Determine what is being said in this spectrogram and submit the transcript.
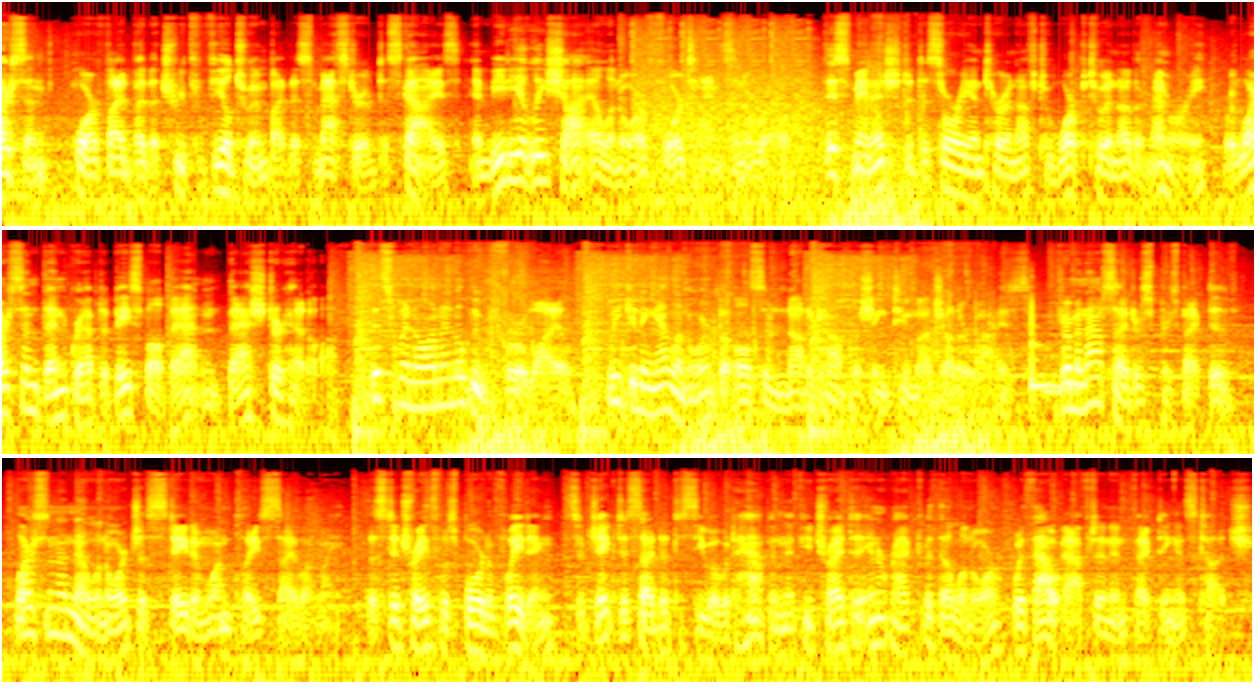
Larson, horrified by the truth revealed to him by this master of disguise, immediately shot Eleanor four times in a row. This managed to disorient her enough to warp to another memory, where Larson then grabbed a baseball bat and bashed her head off. This went on in a loop for a while, weakening Eleanor but also not accomplishing too much otherwise. From an outsider's perspective, Larson and Eleanor just stayed in one place silently. The Stitch Wraith was bored of waiting, so Jake decided to see what would happen if he tried to interact with Eleanor without Afton infecting his touch.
